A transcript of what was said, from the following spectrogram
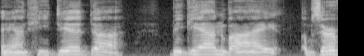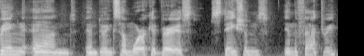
and he did uh, begin by observing and, and doing some work at various stations in the factory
